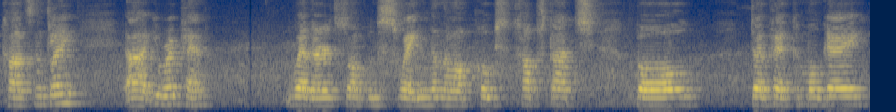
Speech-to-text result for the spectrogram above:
constantly. Uh, you were playing. Whether it's something swing on the lamppost, hopscotch, ball, down playing camogie,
